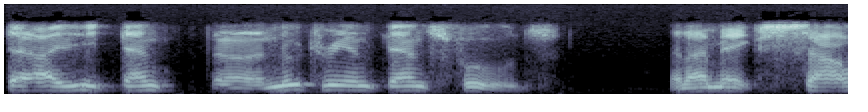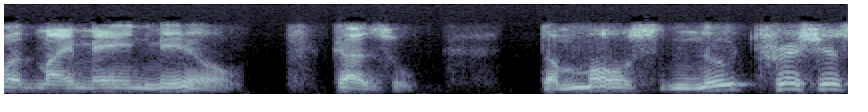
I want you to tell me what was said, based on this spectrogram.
that I eat dense, uh, nutrient-dense foods. And I make salad my main meal because the most nutritious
